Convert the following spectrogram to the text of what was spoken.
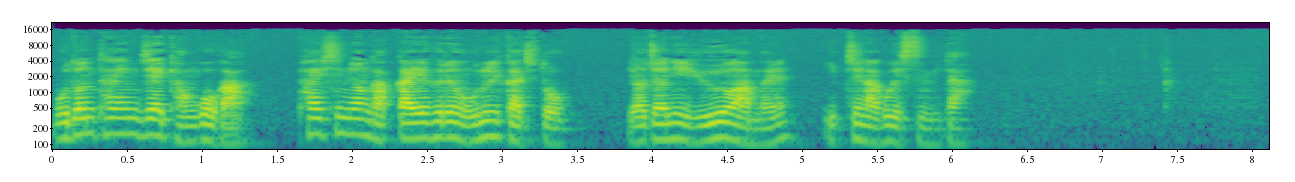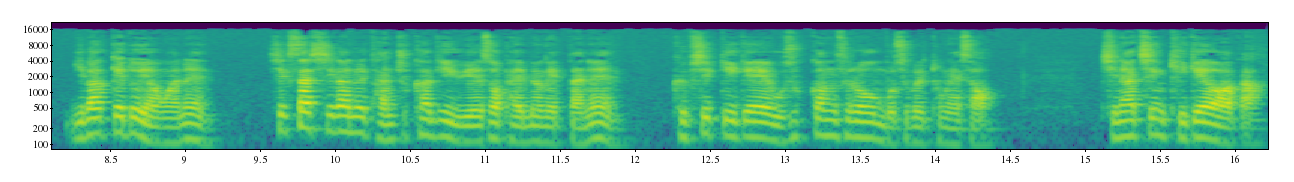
모던타임즈의 경고가 80년 가까이 흐른 오늘까지도 여전히 유효함을 입증하고 있습니다. 이 밖에도 영화는 식사 시간을 단축하기 위해서 발명했다는 급식 기계의 우스꽝스러운 모습을 통해서 지나친 기계화가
